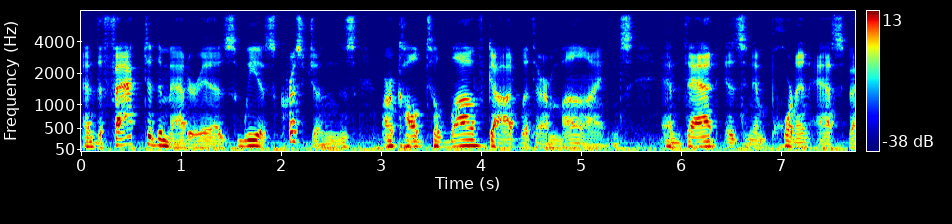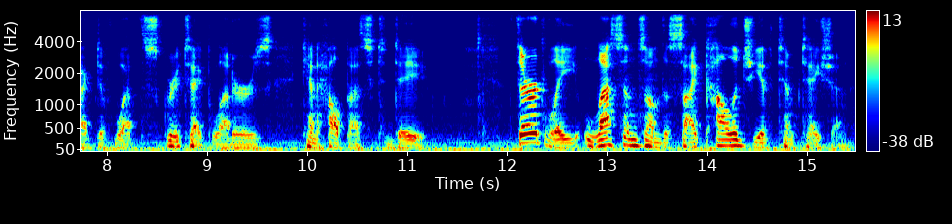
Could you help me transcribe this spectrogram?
And the fact of the matter is, we as Christians are called to love God with our minds. And that is an important aspect of what Screwtape Letters can help us to do. Thirdly, lessons on the psychology of temptation,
